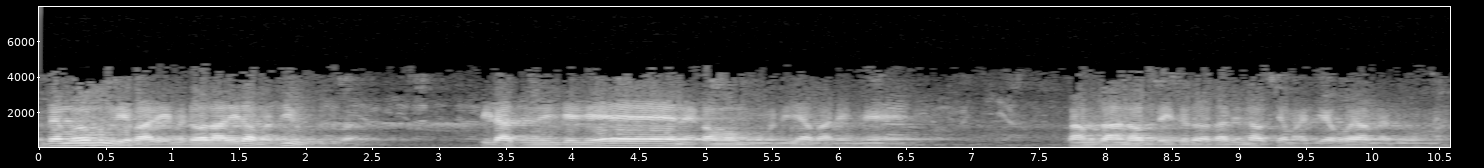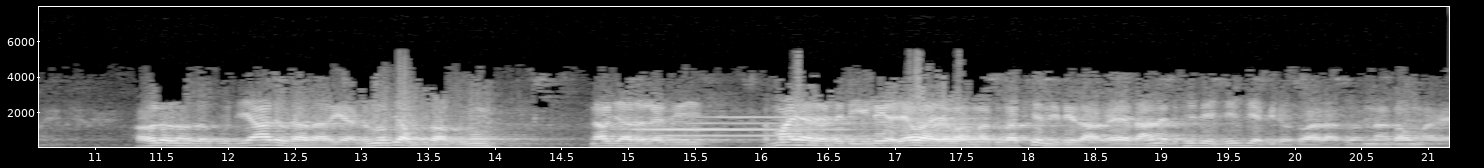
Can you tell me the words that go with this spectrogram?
အသက်မွေးမှုတွေပါတယ်မတော်တာတွေတော့မပြုဘူးသူကဒီလားစင်စင်ကြဲကြဲနဲ့ကောင်းကောင်းမွန်မွန်နေရပါလိမ့်မယ် သံဃာနောပတိတို့အတားတွေနောက်ကျမှကျေဟောရမယ်သူမှာဘာလို့လဲဆိုခုတရားထုတ်တာတွေကလုံးလုံးပြောက်မသွားဘူးနောက်ကြတော့လည်းဒီအမှားရတဲ့တတိလေးကရောက်ရရောက်မှသူကဖြစ်နေသေးတာပဲဒါနဲ့တစ်ဖြည်းဖြည်းရင်းကျက်ပြီးတော့သွားတာသူအမှန်ကောင်းပါလေ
